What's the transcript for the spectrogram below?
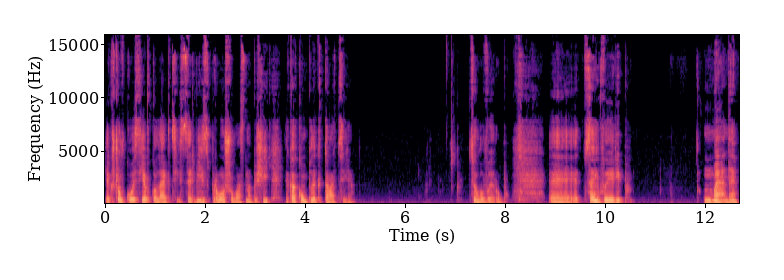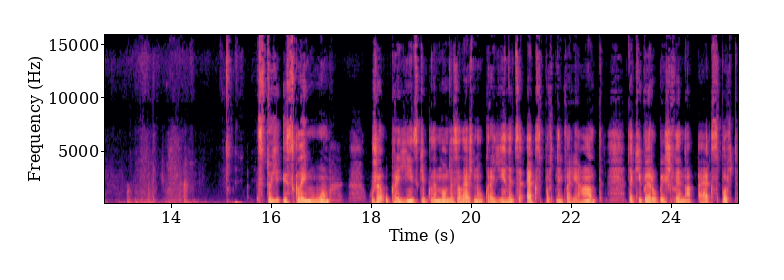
Якщо в когось є в колекції сервіс, прошу вас, напишіть, яка комплектація цього виробу. Е, цей виріб у мене стоїть із клеймом, уже українським, клеймом Незалежної України. Це експортний варіант. Такі вироби йшли на експорт.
